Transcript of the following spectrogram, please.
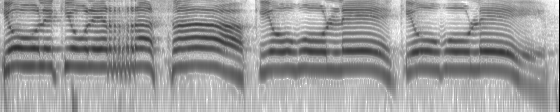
¿Qué obole, qué obole, raza? ¿Qué obole, qué obole?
